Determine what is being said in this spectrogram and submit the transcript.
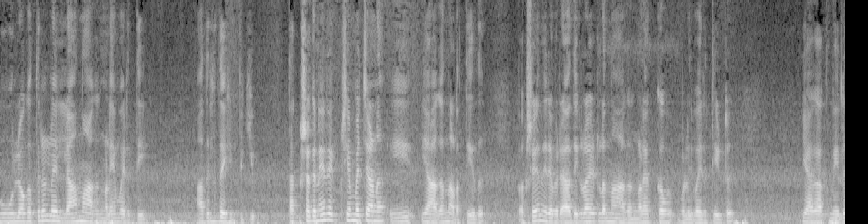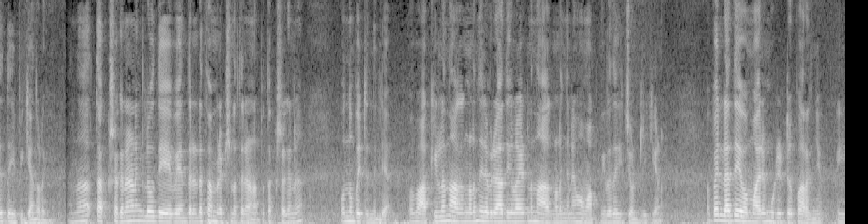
ഭൂലോകത്തിലുള്ള എല്ലാ നാഗങ്ങളെയും വരുത്തി അതിൽ ദഹിപ്പിക്കും. തക്ഷകനെ ലക്ഷ്യം വെച്ചാണ് ഈ യാഗം നടത്തിയത്. പക്ഷേ നിരപരാധികളായിട്ടുള്ള നാഗങ്ങളെയൊക്കെ വിളി വരുത്തിയിട്ട് യാഗാഗ്നിയിൽ ദഹിപ്പിക്കാൻ തുടങ്ങി. എന്നാൽ തക്ഷകനാണെങ്കിലോ ദേവേന്ദ്രന്റെ സംരക്ഷണത്തിലാണ് അപ്പോൾ തക്ഷകന് ഒന്നും പറ്റുന്നില്ല. അപ്പോൾ ബാക്കിയുള്ള നാഗങ്ങൾ നിരപരാധികളായിട്ടുള്ള നാഗങ്ങൾ ഇങ്ങനെ ഹോമാഗ്നിയിൽ ദഹിച്ചുകൊണ്ടിരിക്കുകയാണ്. അപ്പോൾ എല്ലാ ദേവന്മാരും കൂടിയിട്ട് പറഞ്ഞു ഈ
